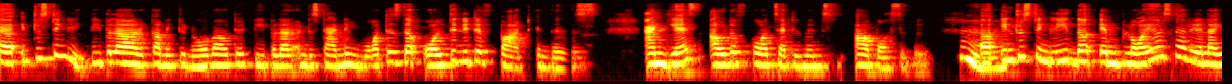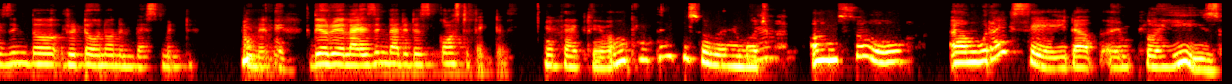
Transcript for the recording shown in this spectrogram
uh, interestingly, people are coming to know about it. People are understanding what is the alternative part in this. And yes, out of court settlements are possible. Hmm. Uh, interestingly, the employers are realizing the return on investment in okay. it. They're realizing that it is cost effective. Effective. Okay, thank you so very much. Yeah. Um, so um, would I say that employees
